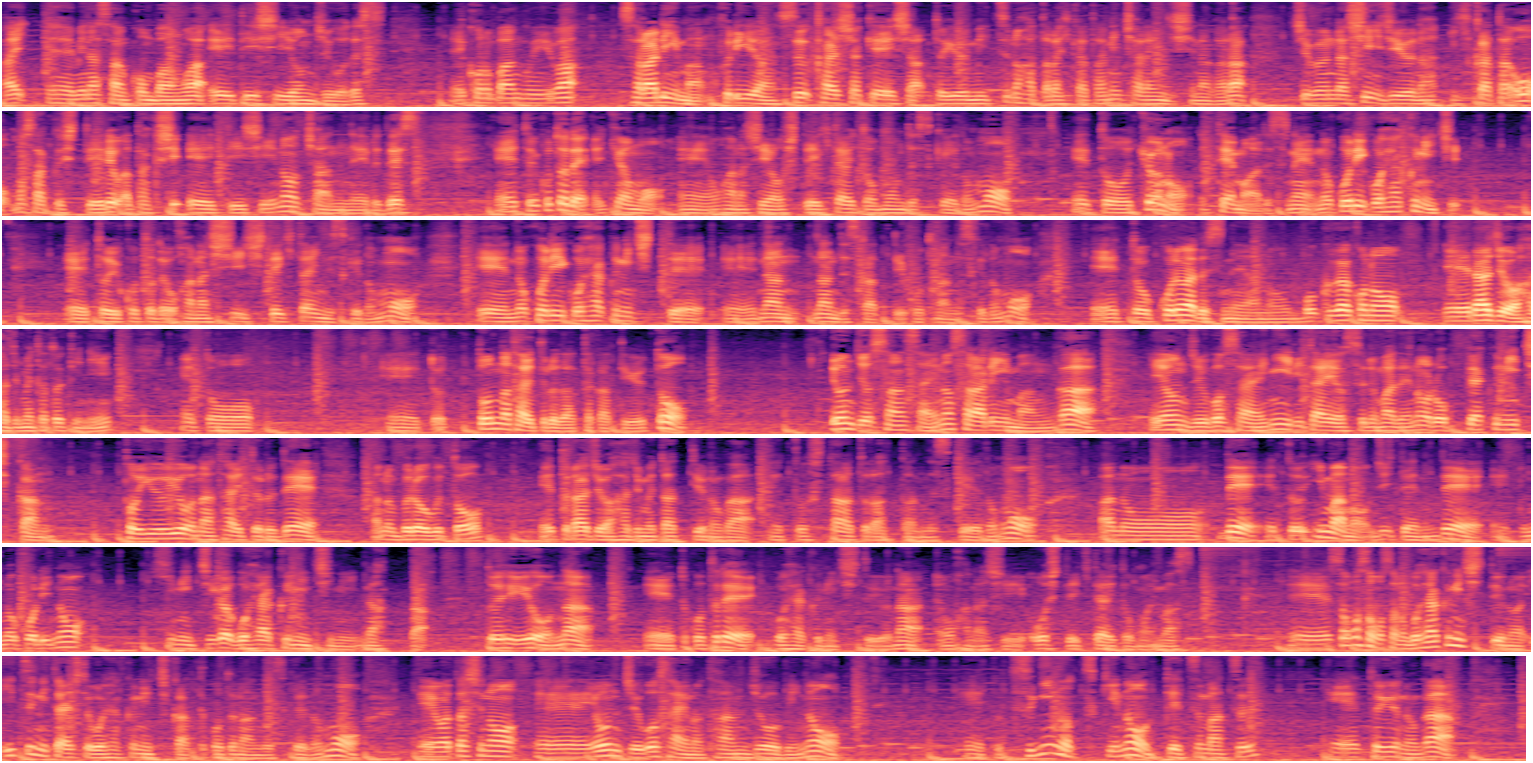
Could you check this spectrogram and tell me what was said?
はい、えー、皆さんこんばんは ATC45 です、えー、この番組はサラリーマンフリーランス会社経営者という3つの働き方にチャレンジしながら自分らしい自由な生き方を模索している私 ATC のチャンネルです、えー、ということで今日も、えお話をしていきたいと思うんですけれども、えーと、今日のテーマはですね残り500日。えー、ということでお話ししていきたいんですけども、えー、残り500日って、えー、何ですかっていうことなんですけども、えーと、これはですねあの僕がこの、えー、ラジオを始めた時に、えーとえーと、どんなタイトルだったかというと43歳のサラリーマンが45歳にリタイアするまでの600日間というようなタイトルであのブログと,、えっと、ラジオを始めたっていうのが、えっと、スタートだったんですけれども、あのー、で、えっと、今の時点で、えっと、残りの日にちが500日になったというような、えー、とことで500日というようなお話をしていきたいと思います。えー、そもそもその500日っていうのはいつに対して500日かってことなんですけれども、えー、私の、えー、45歳の誕生日の、えーと、次の月の月末、えー、というのが、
